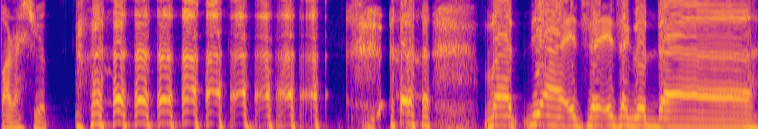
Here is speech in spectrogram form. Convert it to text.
parachute. but yeah, it's a it's a good uh,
